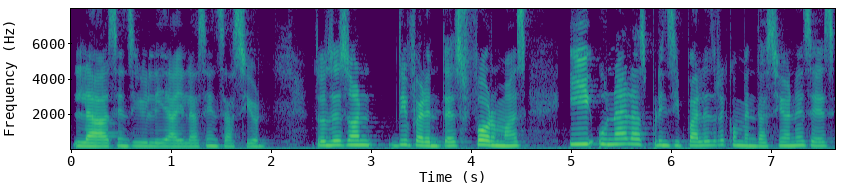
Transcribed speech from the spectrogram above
la sensibilidad y la sensación. Entonces son diferentes formas y una de las principales recomendaciones es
